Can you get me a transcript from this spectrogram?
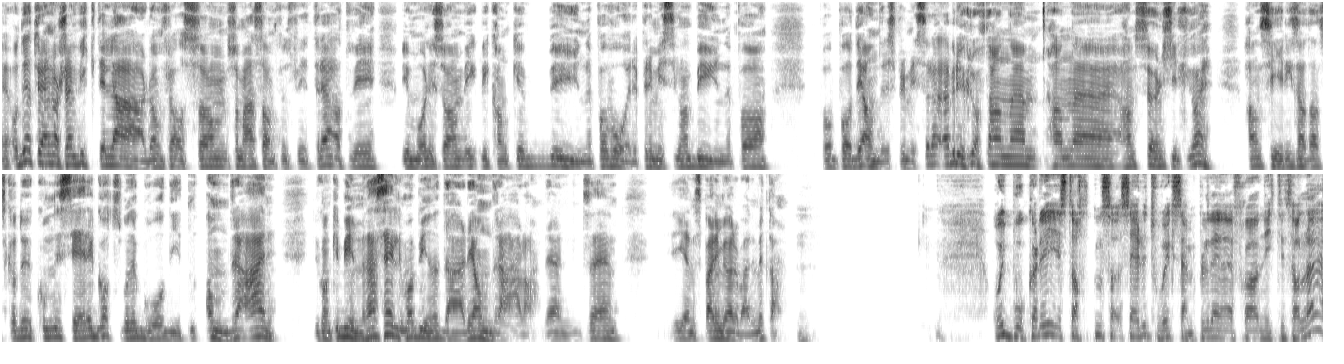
Eh, og Det tror jeg er kanskje en viktig lærdom fra oss som, som er samfunnsvitere. at vi, vi, liksom, vi, vi, kan ikke begynne på våre premisser, vi må begynne på, på, på, de andres premisser. Jeg bruker ofte han, eh, han, eh, han Søren Kirkegård. Han sier sant, at skal du kommunisere godt, så må du gå dit den andre er. Du kan ikke begynne med deg selv, du må begynne der de andre er. Da. Det, det gjenspeiler mye arbeidet mitt. da. Og I boka di i starten så, så er det to eksempler det er fra 90-tallet.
